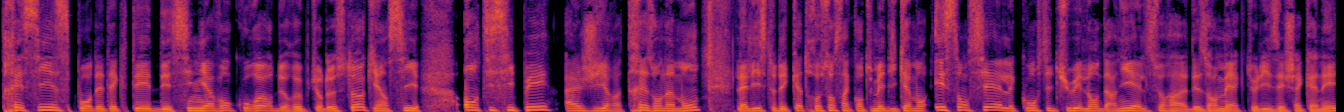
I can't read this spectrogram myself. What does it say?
précises pour détecter des signes avant-coureurs de rupture de stock et ainsi anticiper, agir très en amont. La liste des 450 médicaments essentiels constitués l'an dernier, elle sera désormais actualisée chaque année.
